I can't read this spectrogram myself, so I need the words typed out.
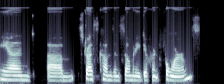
and um, stress comes in so many different forms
